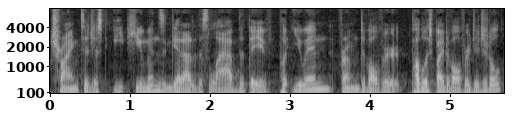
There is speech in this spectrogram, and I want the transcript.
trying to just eat humans and get out of this lab that they've put you in from Devolver, published by Devolver Digital.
